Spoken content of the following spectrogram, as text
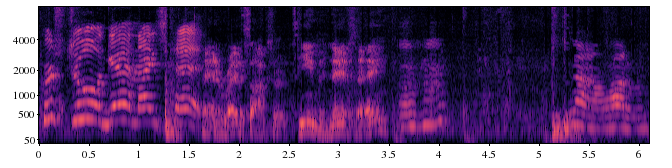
Chris Jewell again. Nice hit. Man, the Red Sox are a team in this, eh? Mm-hmm. Got a lot of them.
